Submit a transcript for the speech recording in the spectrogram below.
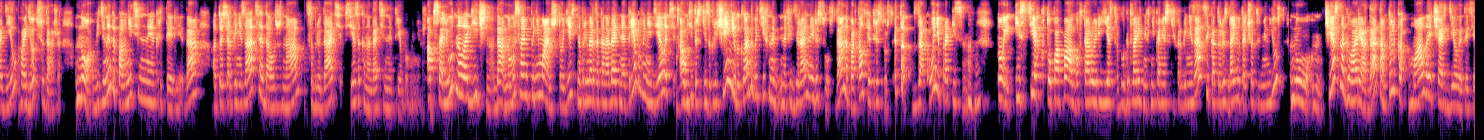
входил, войдет сюда же. Но введены дополнительные критерии, да, а, то есть организация должна соблюдать все законодательные требования. Абсолютно логично, да, но мы с вами понимаем, что есть, например, законодательное требование делать аудиторские заключения и выкладывать их на, на федеральный ресурс, да, на портал Федресурс. Это в законе прописано. Uh-huh. Но из тех, кто попал во второй реестр благотворительных некоммерческих организаций, которые сдают отчеты в Минюст, ну, честно говоря, да, там только малая часть делает эти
